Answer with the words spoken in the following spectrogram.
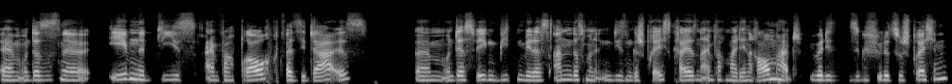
Ähm, und das ist eine Ebene, die es einfach braucht, weil sie da ist. Ähm, und deswegen bieten wir das an, dass man in diesen Gesprächskreisen einfach mal den Raum hat, über diese Gefühle zu sprechen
